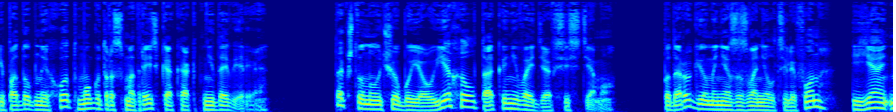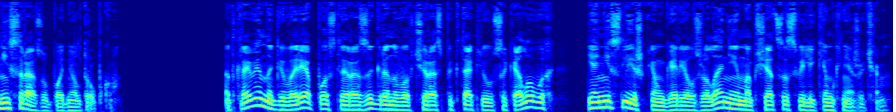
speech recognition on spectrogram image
и подобный ход могут рассмотреть как акт недоверия. Так что на учебу я уехал, так и не войдя в систему. По дороге у меня зазвонил телефон, и я не сразу поднял трубку. Откровенно говоря, после разыгранного вчера спектакля у Соколовых я не слишком горел желанием общаться с великим княжичем.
